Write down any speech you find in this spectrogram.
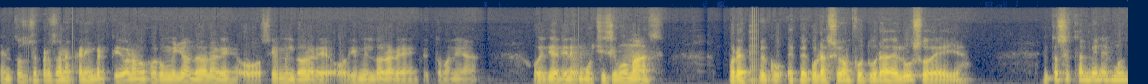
Entonces, personas que han invertido a lo mejor un millón de dólares o 100 mil dólares o 10 mil dólares en criptomonedas, hoy día tienen muchísimo más por esta especulación futura del uso de ella. Entonces también es muy,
